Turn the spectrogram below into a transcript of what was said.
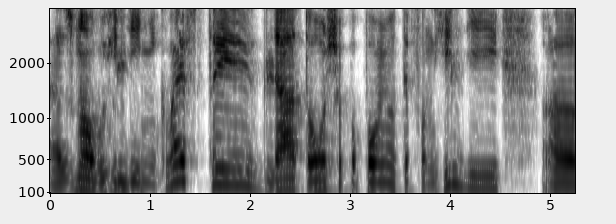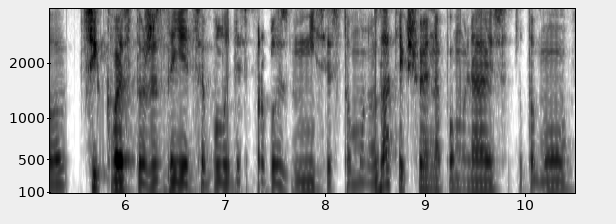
е, знову гільдійні квести для того, щоб поповнювати фонд гільдії. Е, Ці квести вже, здається, були десь приблизно місяць тому назад, якщо я не помиляюся, то тому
